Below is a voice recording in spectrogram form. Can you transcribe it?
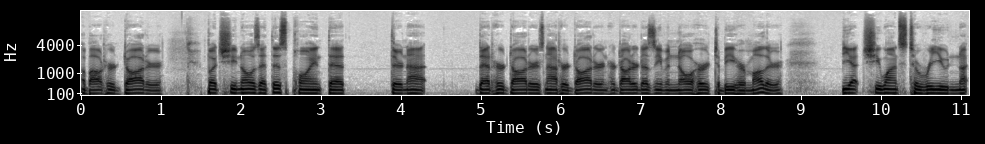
about her daughter, but she knows at this point that they're not that her daughter is not her daughter, and her daughter doesn't even know her to be her mother. Yet she wants to reunite.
